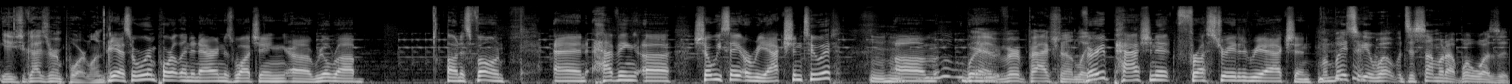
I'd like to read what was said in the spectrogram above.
yeah, you guys are in Portland. yeah, so we're in Portland, and Aaron is watching uh, Real Rob on his phone and having, uh, shall we say, a reaction to it. Um, where Yeah, very passionately. very passionate, frustrated reaction. Well, basically, what to sum it up, what was it,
